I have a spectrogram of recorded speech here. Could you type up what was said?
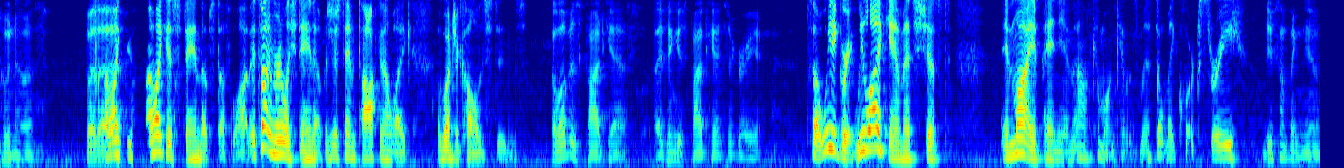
Who knows? But uh, I like his, I like his stand up stuff a lot. It's not even really stand up. It's just him talking to like a bunch of college students. I love his podcasts. I think his podcasts are great. So we agree. We like him. It's just, in my opinion, oh come on, Kevin Smith, don't make Clerks three. Do something new.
